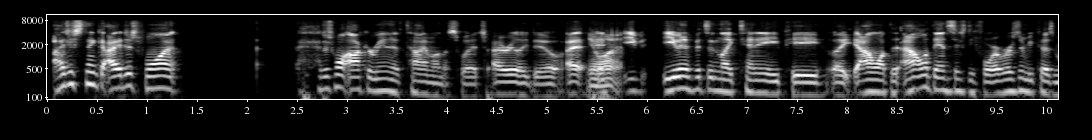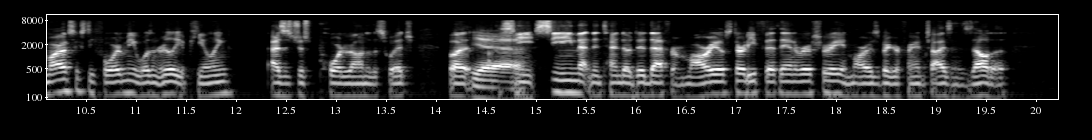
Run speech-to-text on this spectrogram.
I just think I just want. I just want Ocarina of Time on the Switch. I really do. I, You know? Even, even if it's in like 1080p, like I don't want the I don't want the N64 version because Mario 64 to me wasn't really appealing as it's just ported onto the Switch. But Yeah. see, seeing that Nintendo did that for Mario's 35th anniversary and Mario's bigger franchise and Zelda,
